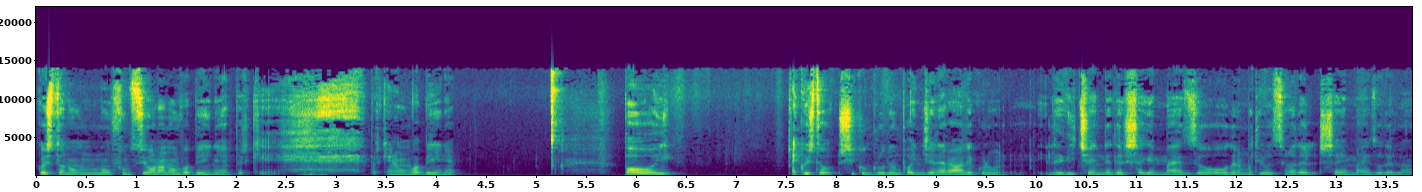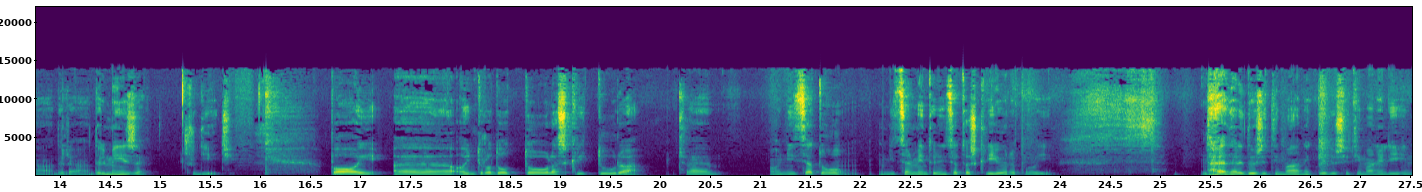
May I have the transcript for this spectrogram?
Questo non, non funziona, non va bene perché, perché non va bene. Poi e questo si conclude un po' in generale quello, le vicende del 6,5, della motivazione del 6,5 della, della, del mese su 10. Poi eh, ho introdotto la scrittura, cioè ho iniziato, inizialmente ho iniziato a scrivere, poi dalle due settimane, quelle due settimane lì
